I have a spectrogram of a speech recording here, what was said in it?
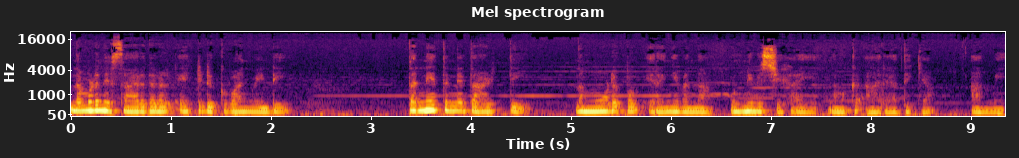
നമ്മുടെ നിസ്സാരതകൾ ഏറ്റെടുക്കുവാൻ വേണ്ടി തന്നെ തന്നെ താഴ്ത്തി നമ്മോടൊപ്പം ഇറങ്ങി വന്ന ഉണ്ണിവിശിഹായി നമുക്ക് ആരാധിക്കാം. ആമേ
